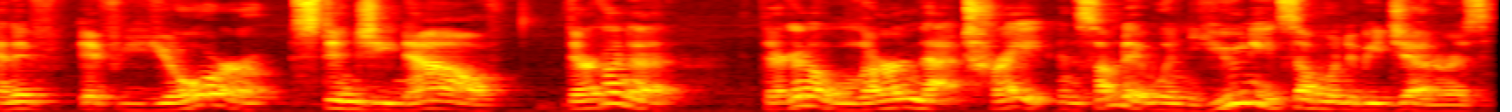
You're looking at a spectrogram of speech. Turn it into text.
And if, if you're stingy now, they're going to they're going to learn that trait. And someday, when you need someone to be generous,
